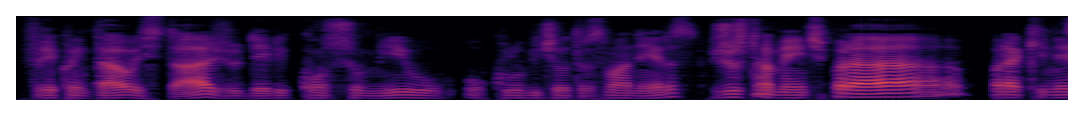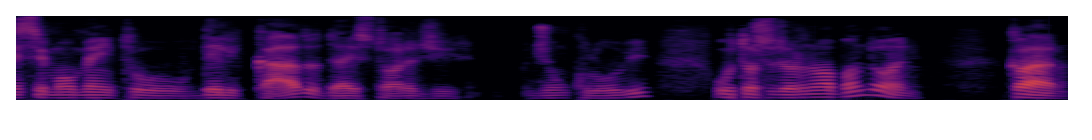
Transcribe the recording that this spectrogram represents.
frequentar o estádio, dele consumir o, o clube de outras maneiras, justamente para que nesse momento delicado da história de, de um clube, o torcedor não abandone. Claro,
